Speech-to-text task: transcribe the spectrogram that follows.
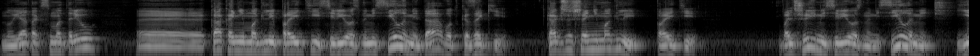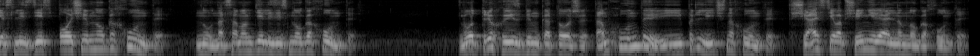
Но я так смотрю, э, как они могли пройти серьезными силами, да, вот казаки. Как же они могли пройти? Большими серьезными силами, если здесь очень много хунты. Ну, на самом деле здесь много хунты. Вот Трехизбинка тоже. Там хунты, и прилично хунты. В счастье вообще нереально много хунты.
